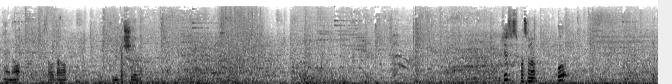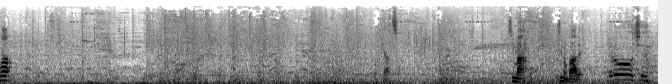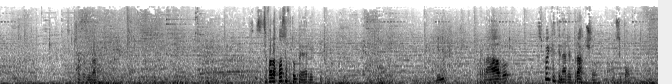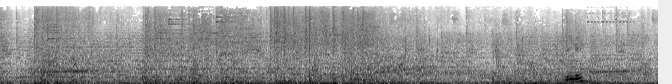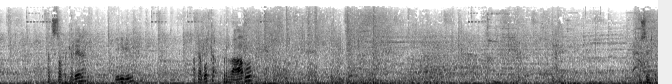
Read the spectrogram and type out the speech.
Eh no, stavolta no. Sono mica scemo. Mi chiedo se si possono... Oh! E qua... Oh, cazzo. Sì, ma... Così non vale. Veloce! Ciao, così va. Senza farlo apposta ho fatto un parry. Vieni. Bravo. Si può incatenare il braccio? No, non si può. Vieni, vieni. Sto per cadere. Vieni, vieni. Apri la bocca. Bravo. Lo sente.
